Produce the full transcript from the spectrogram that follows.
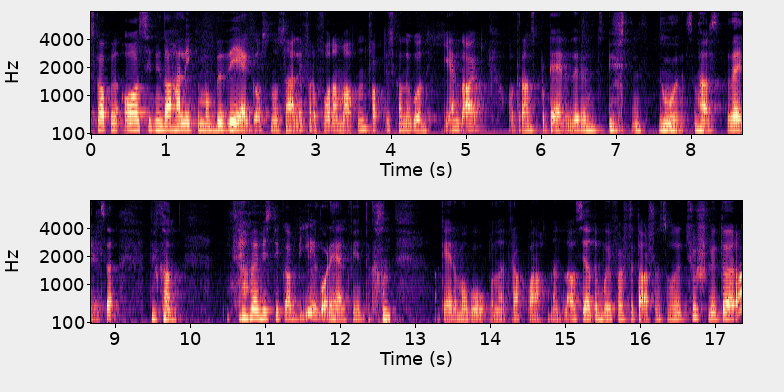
skaper, og, siden vi da heller ikke må bevege oss noe særlig for å få den maten Faktisk kan du gå en hel dag og transportere det rundt uten noe som helst bevegelse. Du kan ja, men Hvis du ikke har bil, går det helt fint. Du kan Ok, du må gå opp på den trappa, da. Men la oss si at du bor i første etasjen, så må du tusle ut døra.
